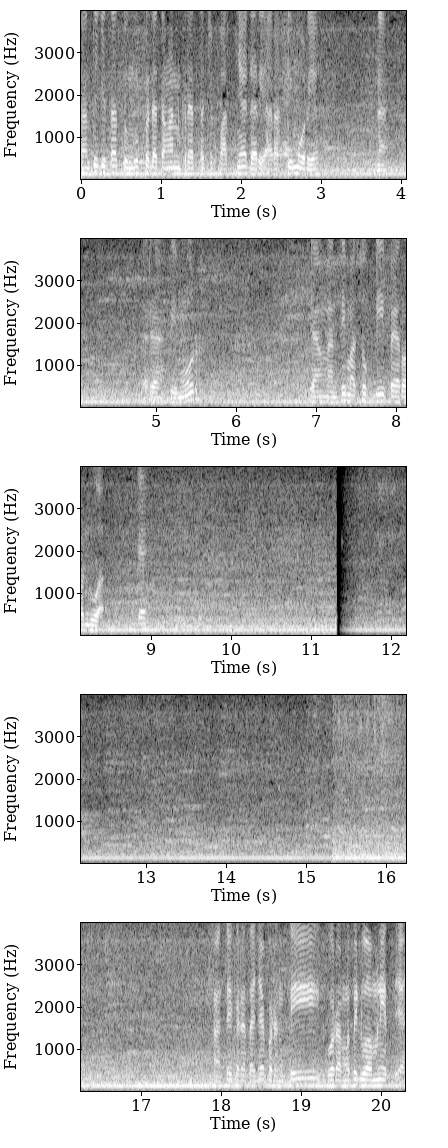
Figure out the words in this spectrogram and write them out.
Nanti kita tunggu kedatangan kereta cepatnya dari arah timur ya. Nah, dari arah timur yang nanti masuk di peron 2 oke. Nanti keretanya berhenti kurang lebih 2 menit ya.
